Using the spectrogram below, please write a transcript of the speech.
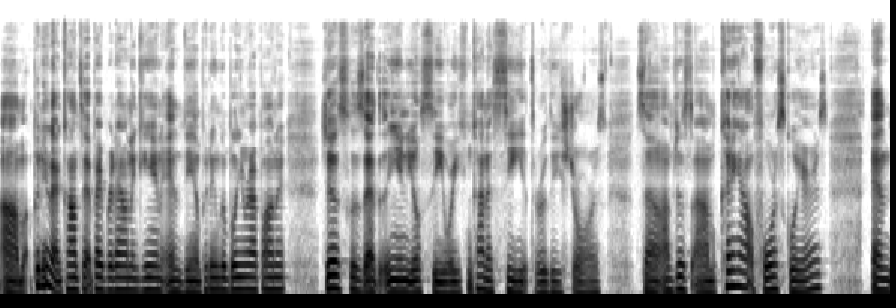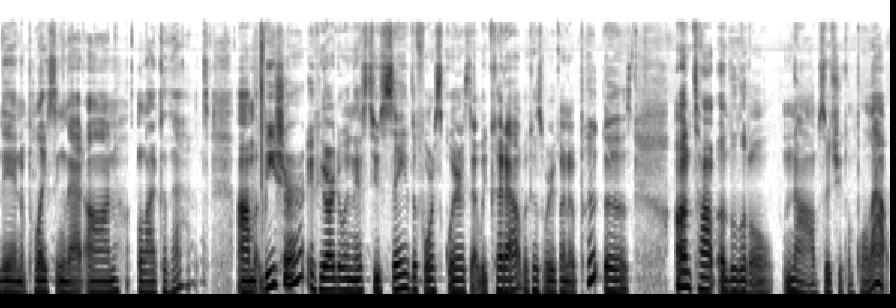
um, putting that contact paper down again and then putting the bling wrap on it just because at the end you'll see where you can kind of see through these drawers. So I'm just um, cutting out four squares and then placing that on like that. Um, be sure if you are doing this to save the four squares that we cut out because we're going to put those on top of the little knobs that you can pull out.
